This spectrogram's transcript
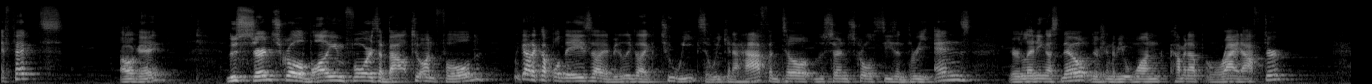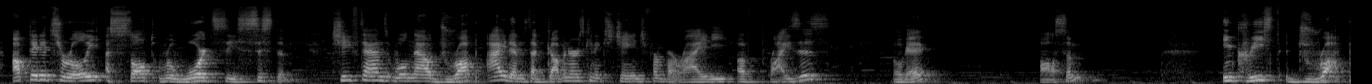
effects. Okay. Lucerne Scroll Volume 4 is about to unfold. We got a couple days, I believe like two weeks, a week and a half until Lucerne Scroll Season 3 ends. They're letting us know there's going to be one coming up right after. Updated Ceroli Assault Reward System. Chieftains will now drop items that governors can exchange for variety of prizes. Okay. Awesome. Increased drop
